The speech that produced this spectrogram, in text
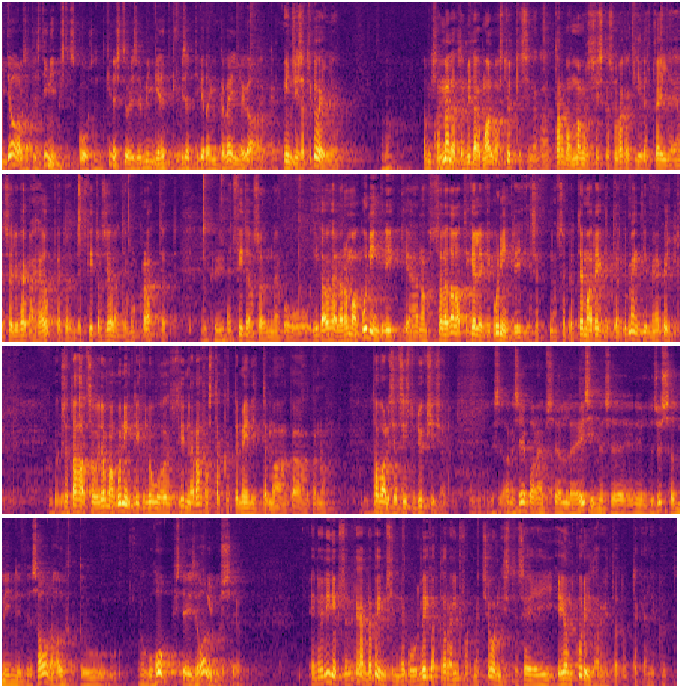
ideaalsetest inimestest koosnenud, kindlasti oli seal mingi hetk, visati kedagi ikka välja ka ikka. mind visati ka välja ma ei mäleta, midagi ma halvasti ütlesin, aga Tarmo Mammerts viskas mu väga kiirelt välja ja see oli väga hea õppetund, et Fidos ei ole demokraatiat. Okay.. et Fidos on nagu, igaühel on oma kuningriik ja noh, sa oled alati kellegi kuningriigis, et noh, sa pead tema reeglite järgi mängima ja kõik. Okay.. kui sa tahad, sa võid oma kuningriigi luua, sinna rahvast hakata meelitama, aga, aga noh, tavaliselt sa istud üksi seal. aga see paneb selle esimese nii-öelda süssadminnide saunaõhtu nagu hoopis teise valgusse ju ei, need inimesed on reaalne võim siin nagu lõigata ära informatsioonist ja see ei, ei olnud kuritarvitatud tegelikult.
